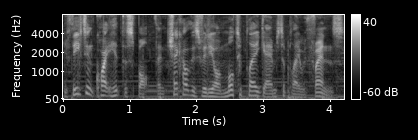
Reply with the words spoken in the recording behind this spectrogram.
If these didn't quite hit the spot, then check out this video on multiplayer games to play with friends.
